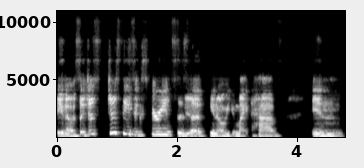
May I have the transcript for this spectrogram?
you know. So just just these experiences Yeah. that you know you might have in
